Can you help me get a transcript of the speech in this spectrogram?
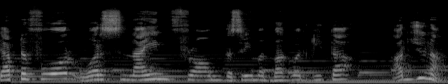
chapter 4, verse 9 from the Srimad Bhagavad Gita Arjuna,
